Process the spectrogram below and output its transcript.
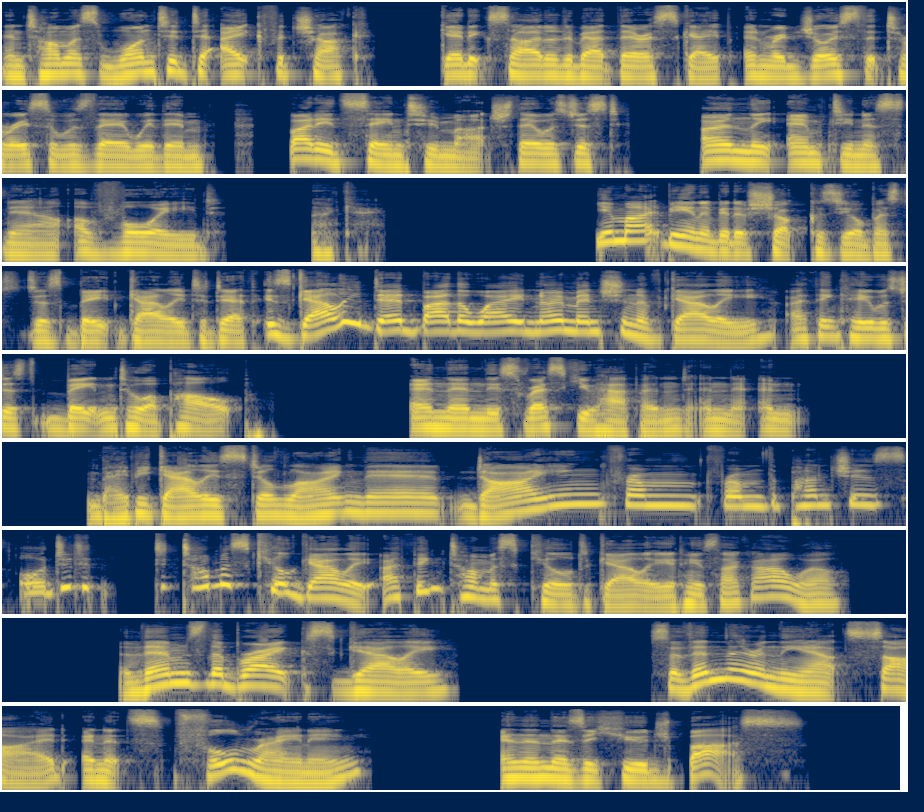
And Thomas wanted to ache for Chuck, get excited about their escape, and rejoice that Teresa was there with him, but he'd seen too much. There was just only emptiness now, a void. Okay. You might be in a bit of shock because you almost just beat Gally to death. Is Gally dead, by the way? No mention of Gally. I think he was just beaten to a pulp. And then this rescue happened, and and maybe Gally's still lying there, dying from from the punches. Or did it, did Thomas kill Gally? I think Thomas killed Gally, and he's like, oh well, them's the breaks, Gally. So then they're in the outside, and it's full raining, and then there's a huge bus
